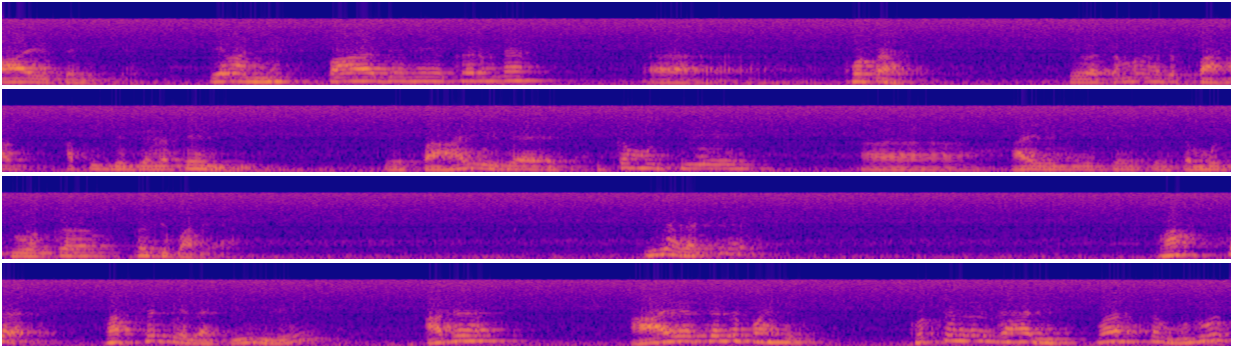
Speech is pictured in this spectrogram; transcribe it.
ආයතන කියන්නේ. ඒවා නිෂ්පාදනය කරන කොටස්. ඒවා තමයි අර පහ අපි බෙදලා දෙන්නේ. ඒ පහයි එකමුතුවේ හයවෙනි එක එකමුතුවක ප්‍රතිඵලය. ඊළඟට පස්ස පස්ස කියලා කිව්වේ අර ආයතන පහේ කොතනද හරි ස්පර්ශ වුණොත්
